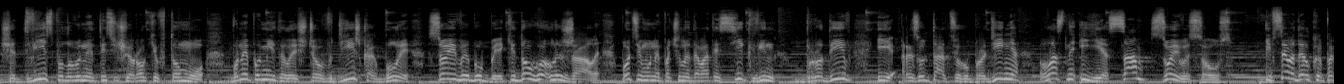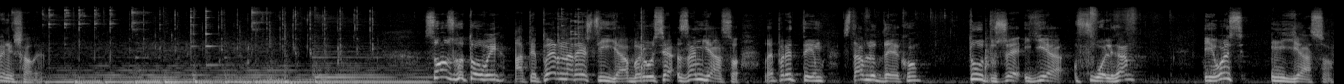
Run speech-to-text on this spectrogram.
ще дві з половиною тисячі років тому. Вони помітили, що в діжках були соєві боби, які довго лежали. Потім вони почали давати сік, він бродив, і результат цього бродіння, власне, і є сам соєвий соус. І все виделкою перемішали. Соус готовий. А тепер, нарешті, я беруся за м'ясо. Але перед тим ставлю деко. Тут вже є фольга. І ось м'ясо.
